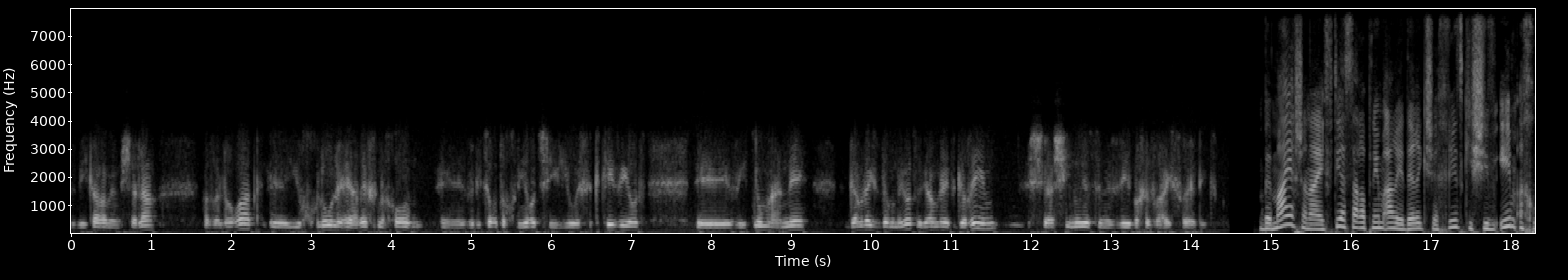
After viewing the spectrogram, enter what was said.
ובעיקר הממשלה, אבל לא רק, אה, יוכלו להיערך נכון אה, וליצור תוכניות שיהיו אפקטיביות אה, וייתנו מענה גם להזדמנויות וגם לאתגרים שהשינוי הזה מביא בחברה הישראלית. במאי השנה הפתיע שר הפנים אריה דרעי כשהכריז כי 70%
